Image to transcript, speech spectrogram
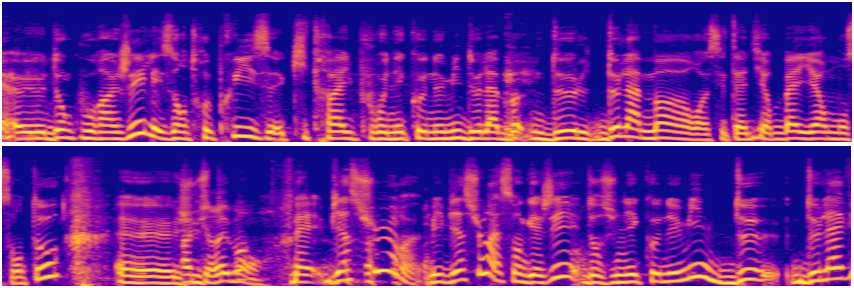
euh, d'encourager les entreprises qui travaillent pour une économie de la, de, de la mort, c'est-à-dire Bayer, Monsanto, euh, Ah, justement. Ben, bien sûr, mais bien sûr, à s'engager dans une économie de, de la vie.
